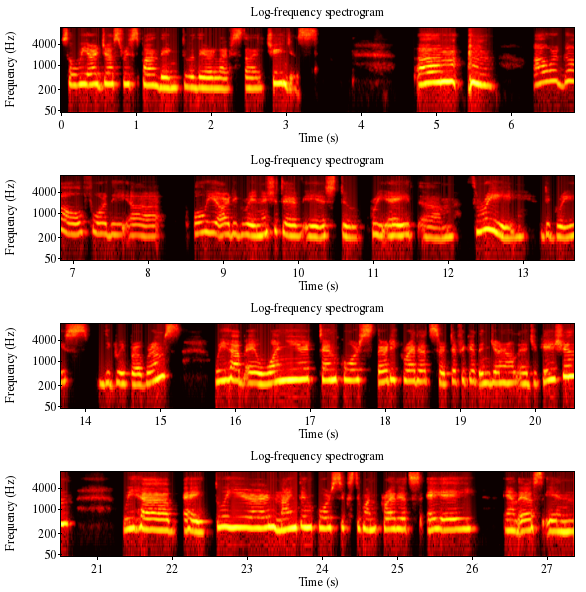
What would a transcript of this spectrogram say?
So we are just responding to their lifestyle changes. Um, our goal for the uh, OER degree initiative is to create um, three degrees, degree programs. We have a one-year, 10-course, 30-credit certificate in general education. We have a two-year, 19 course, 61 credits, AA and S in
